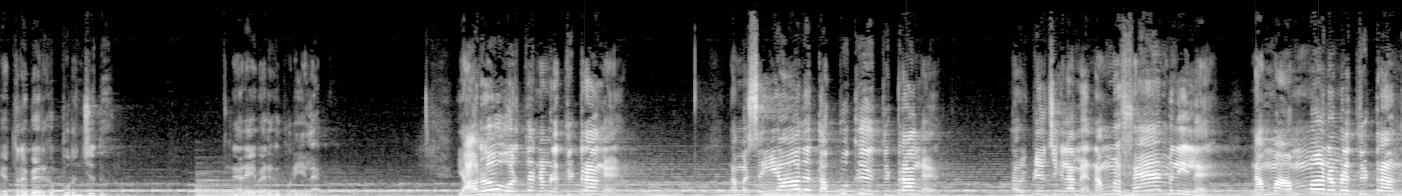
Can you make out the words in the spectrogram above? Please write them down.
எத்தனை பேருக்கு புரிஞ்சுது? நிறைய பேருக்கு புரியல. யாரோ ஒருத்தர் நம்மளை திட்டுறாங்க. நம்ம செய்யாத தப்புக்கு திட்டுறாங்க. நம்ம இப்படி வச்சுக்கலாமே. நம்ம ஃபேமிலியில நம்ம அம்மா நம்மளை திட்டுறாங்க.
